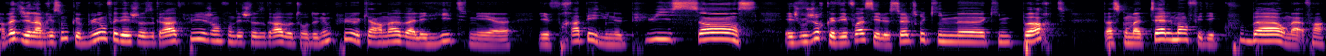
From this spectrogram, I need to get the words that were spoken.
En fait, j'ai l'impression que plus on fait des choses graves, plus les gens font des choses graves autour de nous, plus le karma va les hit, mais euh, les frapper d'une puissance. Et je vous jure que des fois, c'est le seul truc qui me, qui me porte, parce qu'on m'a tellement fait des coups bas, on m'a... Enfin,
